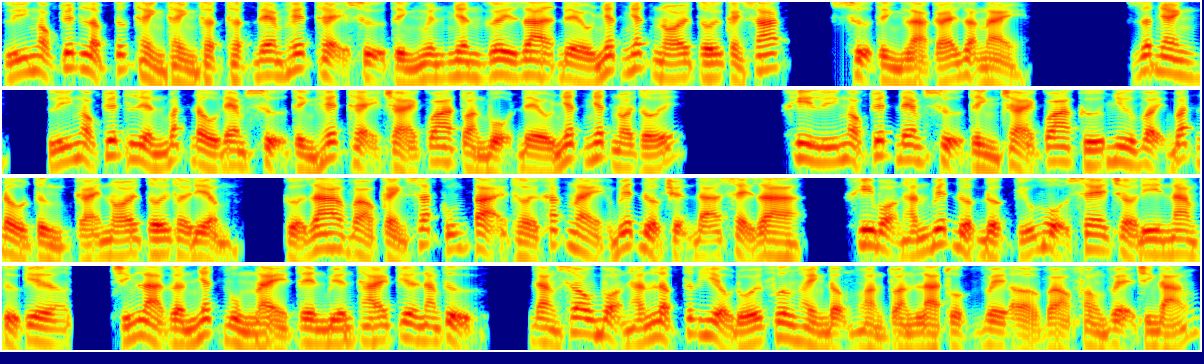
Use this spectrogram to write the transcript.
lý ngọc tuyết lập tức thành thành thật thật đem hết thệ sự tình nguyên nhân gây ra đều nhất nhất nói tới cảnh sát, sự tình là cái dạng này rất nhanh, lý ngọc tuyết liền bắt đầu đem sự tình hết thể trải qua toàn bộ đều nhất nhất nói tới. Khi lý ngọc tuyết đem sự tình trải qua cứ như vậy bắt đầu từng cái nói tới thời điểm, cửa ra vào cảnh sát cũng tại thời khắc này biết được chuyện đã xảy ra. Khi bọn hắn biết được được cứu hộ xe chở đi nam tử kia, chính là gần nhất vùng này tên biến thái kia nam tử, đằng sau bọn hắn lập tức hiểu đối phương hành động hoàn toàn là thuộc về ở vào phòng vệ chính đáng.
